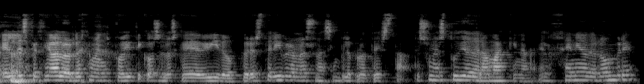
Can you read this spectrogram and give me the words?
Él despreciaba los regímenes políticos en los que había vivido, pero este libro no es una simple protesta, es un estudio de la máquina, el genio del hombre,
